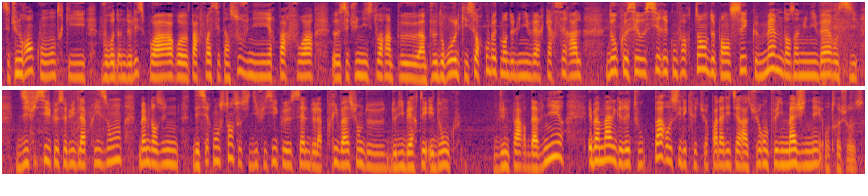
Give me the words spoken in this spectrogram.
c'est une rencontre qui vous redonne de l'espoir. euh, parfois, c'est un souvenir. Parfois, euh, c'est une histoire un peu, un peu drôle qui sort complètement de l'univers carcéral. Donc, c'est aussi réconfortant de penser que même dans un univers aussi difficile que celui de la prison, même dans une, des circonstances aussi difficiles que celle de la privation de, de liberté et donc d'une part d'avenir, et ben malgré tout, par aussi l'écriture, par la littérature, on peut imaginer autre chose.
